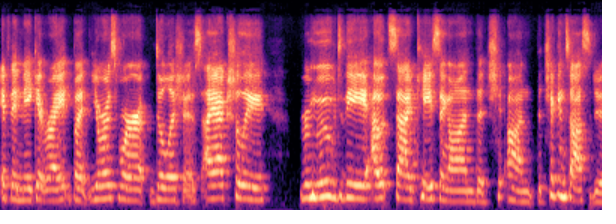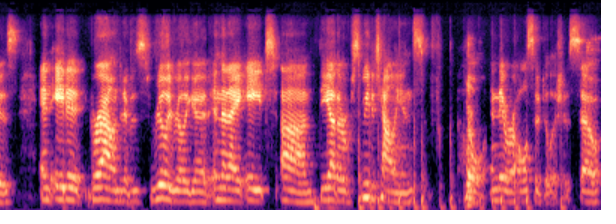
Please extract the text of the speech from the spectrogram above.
if they make it right. But yours were delicious. I actually removed the outside casing on the chi- on the chicken sausages and ate it ground, and it was really really good. And then I ate um, the other sweet Italians whole, yep. and they were also delicious. So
